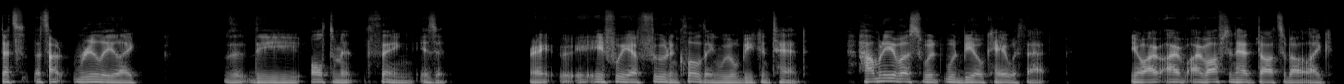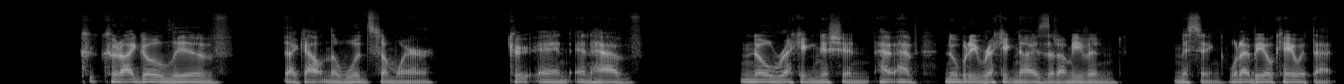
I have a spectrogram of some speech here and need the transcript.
that's that's not really like the the ultimate thing, is it? Right? If we have food and clothing, we will be content. How many of us would would be okay with that? You know, I, I've I've often had thoughts about like, c- could I go live like out in the woods somewhere, and and have no recognition, have, have nobody recognize that I'm even missing? Would I be okay with that?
